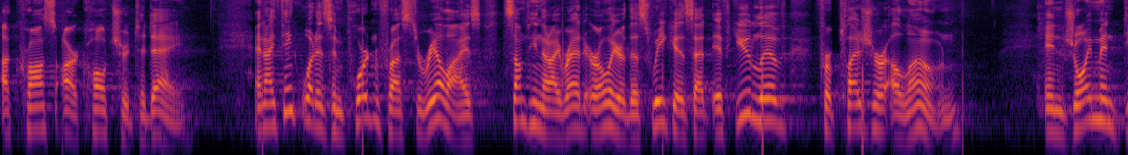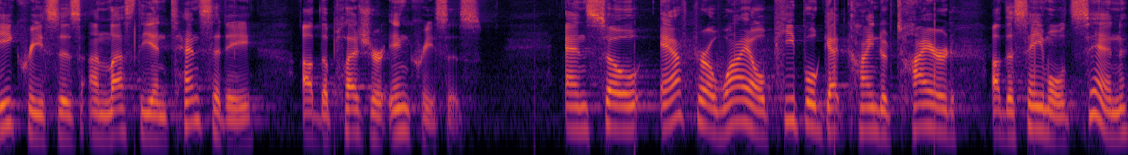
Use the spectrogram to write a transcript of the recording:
across our culture today. And I think what is important for us to realize, something that I read earlier this week, is that if you live for pleasure alone, enjoyment decreases unless the intensity of the pleasure increases. And so after a while, people get kind of tired of the same old sin,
